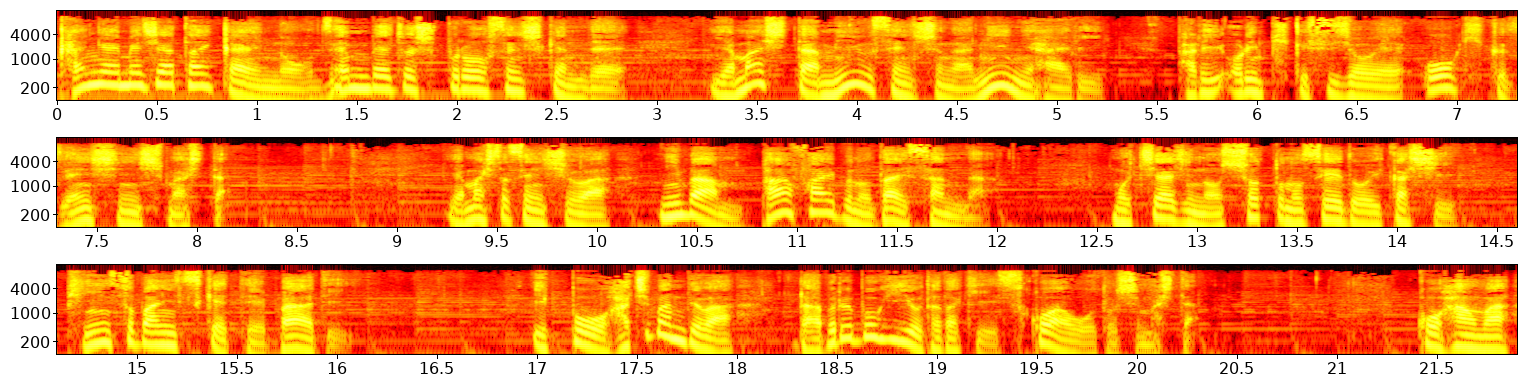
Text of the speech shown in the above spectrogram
海外メジャー大会の全米女子プロ選手権で山下美夢選手が2位に入り、パリオリンピック出場へ大きく前進しました。山下選手は2番パー5の第3打、持ち味のショットの精度を生かし、ピンそばにつけてバーディー。一方、8番ではダブルボギーを叩きスコアを落としました。後半は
